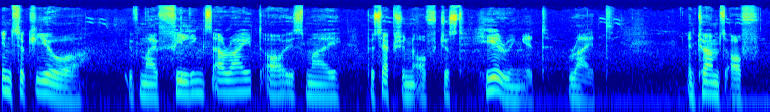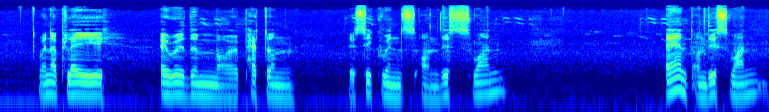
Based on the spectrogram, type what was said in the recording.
insecure if my feelings are right or is my perception of just hearing it right. In terms of when I play a rhythm or a pattern, a sequence on this one and on this one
